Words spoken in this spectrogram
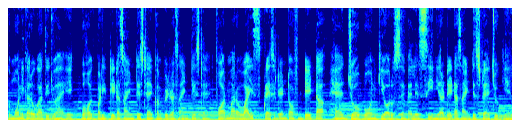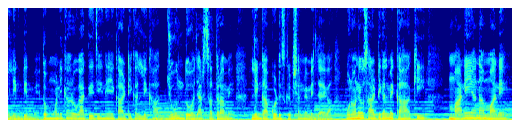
तो मोनिका रोगाती जो है एक बहुत बड़ी डेटा साइंटिस्ट है कंप्यूटर साइंटिस्ट है। Former vice president of data हैं जो बोन की और उससे पहले सीनियर डेटा साइंटिस्ट रह चुकी हैं लिंकडिन में। तो मोनिका रोगाती जी ने एक आर्टिकल लिखा जून 2017 में। लिंक आपको डिस्क्रिप्शन में मिल जाएगा। उन्होंने उस आर्टिकल में कहा कि माने या ना माने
